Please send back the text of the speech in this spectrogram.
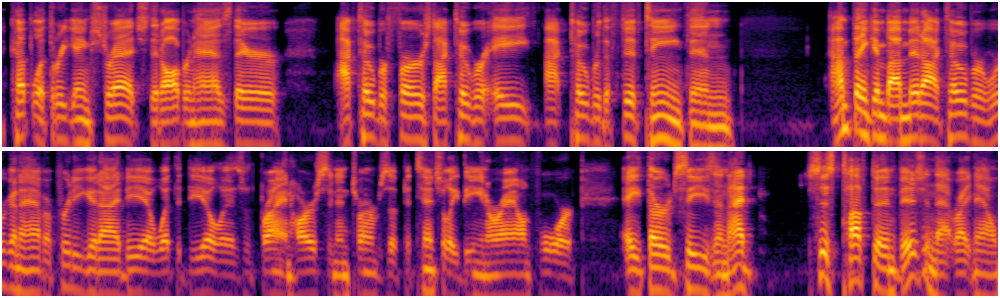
a couple of three game stretch that Auburn has there October 1st, October 8th, October the 15th. And I'm thinking by mid October, we're going to have a pretty good idea what the deal is with Brian Harsin in terms of potentially being around for a third season. I it's just tough to envision that right now,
